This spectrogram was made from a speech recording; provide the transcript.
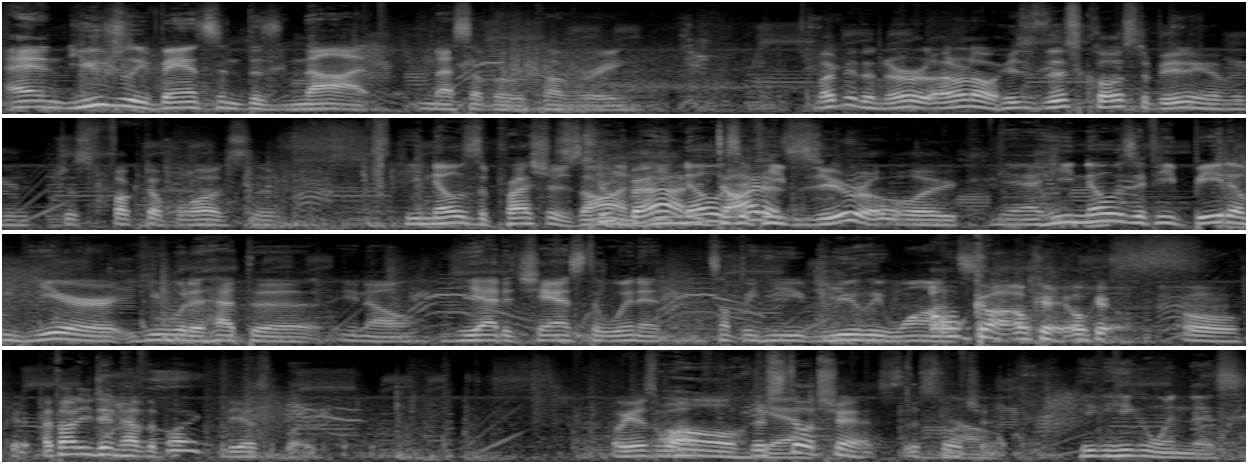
And usually Vanson does not mess up a recovery. might be the nerd. I don't know. He's this close to beating him, and he just fucked up once. And He knows the pressure's on. bad. He knows died if he zero. Like, yeah, he knows if he beat him here, he would have had to, you know, he had a chance to win it. Something he really oh, wants. oh god. Okay. Okay. Oh, okay. I thought he didn't have the bike, but he has the bike. Oh, he has one. Oh, There's yeah. still a chance. There's still No. a chance. He, he can win this.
